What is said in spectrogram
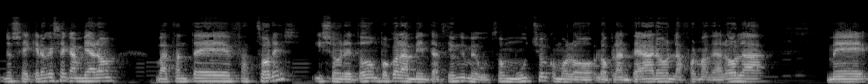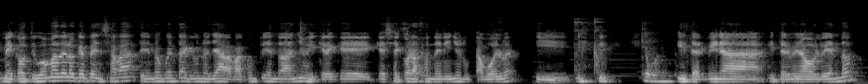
no sé, creo que se cambiaron bastantes factores y sobre todo un poco la ambientación y me gustó mucho como lo, lo plantearon, la forma de Alola. Me, me cautivó más de lo que pensaba, teniendo en cuenta que uno ya va cumpliendo años y cree que, que ese corazón de niño nunca vuelve y, termina, y termina volviendo.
